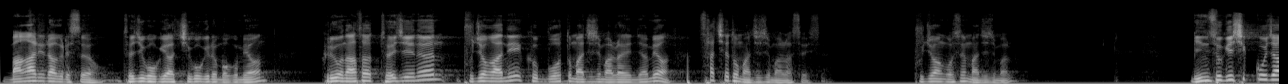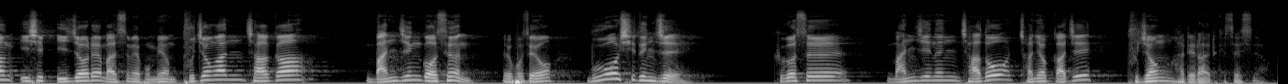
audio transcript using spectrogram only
망하리라 그랬어요. 돼지고기와 쥐고기를 먹으면 그리고 나서 돼지는 부정하니 그 무엇도 만지지 말라 했냐면 사체도 만지지 말라 써 있어요. 부정한 것은 만지지 말라. 민수기 19장 22절의 말씀에 보면 부정한 자가 만진 것은 여기 보세요. 무엇이든지 그것을 만지는 자도 저녁까지 부정하리라 이렇게 써 있어요.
